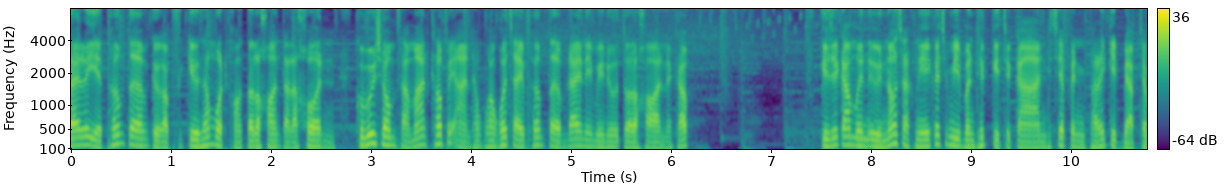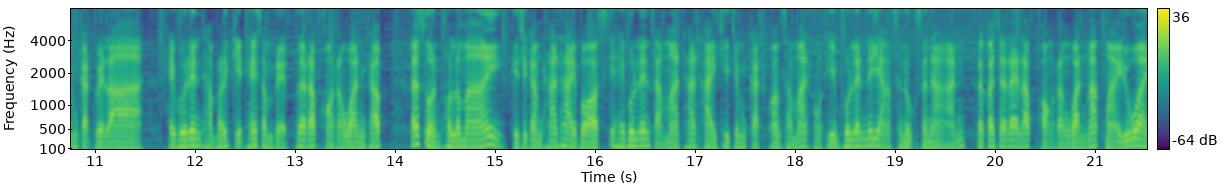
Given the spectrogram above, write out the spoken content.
รายละเอียดเพิ่มเติมเกี่ยวกับสกิลทั้งหมดของตัวละครแต่ละคน คุณผู้ชมสามารถเข้าไปอ่านทำความเข้าใจเพิ่มเติมได้ในเมนูตัวละครนะครับ กิจกรรมอื่นๆ นอกจากนี้ก็จะมีบันทึกกิจการที่จะเป็นภารกิจแบบจำกัดเวลา ให้ผู้เล่นทำภารกิจให้สำเร็จเพื่อรับของรางวัลครับ และส่วนผลไม้กิจกรรมท้าทายบอสที่ให้ผู้เล่นสามารถท้าทายขีดจำกัดความสามารถของทีมผู้เล่นได้อย่างสนุกสนาน แล้วก็จะได้รับของรางวัลมากมายด้วย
